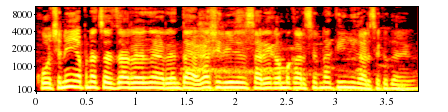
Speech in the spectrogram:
ਕੁਛ ਨਹੀਂ, ਆਪਣਾ ਚੱਲਦਾ ਰਹਿੰਦਾ ਰਹਿੰਦਾ ਹੈਗਾ, ਸਰੀਰ ਦੇ ਸਾਰੇ ਕੰਮ ਕਰ ਸਕਦਾ, ਕੀ ਨਹੀਂ ਕਰ ਸਕਦਾ ਹੈਗਾ।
